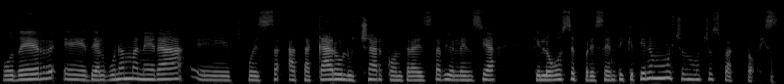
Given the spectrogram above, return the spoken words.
poder eh, de alguna manera, eh, pues, atacar o luchar contra esta violencia que luego se presenta y que tiene muchos, muchos factores.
